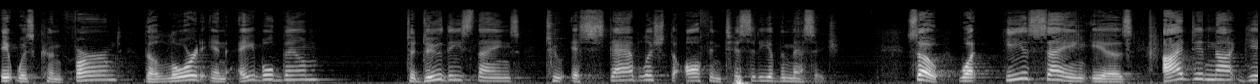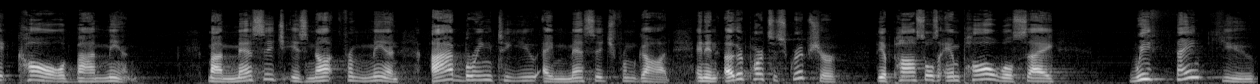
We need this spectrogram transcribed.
it was confirmed. The Lord enabled them to do these things to establish the authenticity of the message. So, what he is saying is, I did not get called by men. My message is not from men. I bring to you a message from God. And in other parts of Scripture, the apostles and Paul will say, We thank you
